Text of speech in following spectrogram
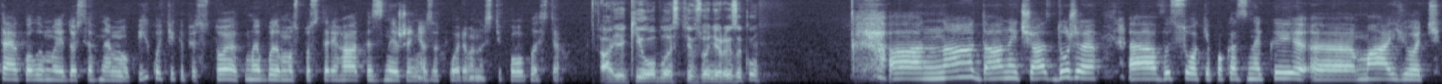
те, коли ми досягнемо піку, тільки після того, як ми будемо спостерігати зниження захворюваності по областях. А які області в зоні ризику? На даний час дуже е, високі показники е, мають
